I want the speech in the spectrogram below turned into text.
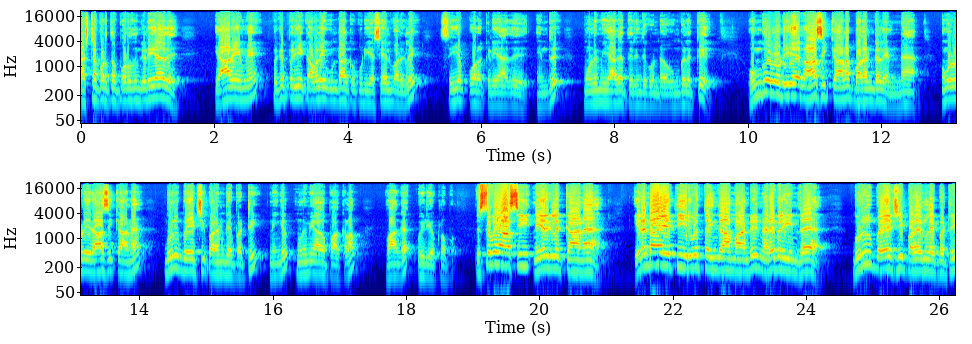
கஷ்டப்படுத்த போகிறதும் கிடையாது. யாரையுமே மிகப்பெரிய கவலை உண்டாக்கக்கூடிய செயல்பாடுகளை செய்ய போகிற கிடையாது என்று முழுமையாக தெரிந்து கொண்ட உங்களுக்கு உங்களுடைய ராசிக்கான பலன்கள் என்ன? உங்களுடைய ராசிக்கான குரு பயிற்சி பலன்களை பற்றி நீங்கள் முழுமையாக பார்க்கலாம். வாங்க வீடியோக்குள்ள போகலாம் ரிஷபராசி நேர்களுக்கான இரண்டாயிரத்தி இருபத்தைந்தாம் ஆண்டு நடைபெறுகின்ற குரு பயிற்சி பலன்களை பற்றி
